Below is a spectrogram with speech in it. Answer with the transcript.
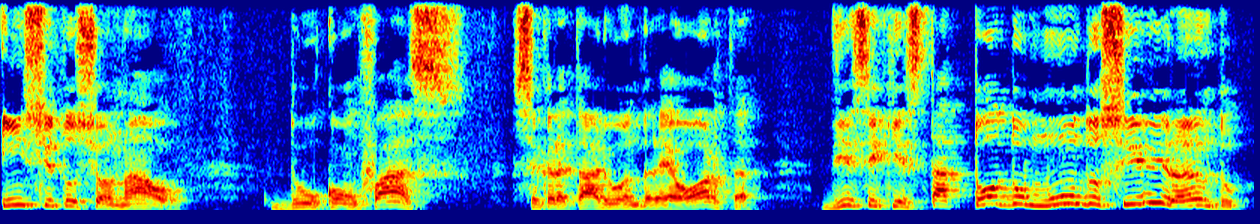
institucional do Confaz, secretário André Horta, disse que está todo mundo se virando.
